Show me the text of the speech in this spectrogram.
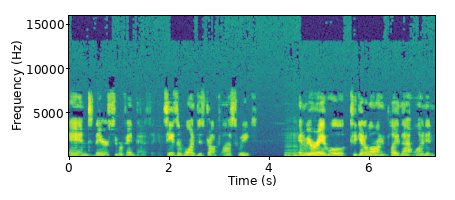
and they're super fantastic. And season one just dropped last week, hmm and we were able to get along and play that one, and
